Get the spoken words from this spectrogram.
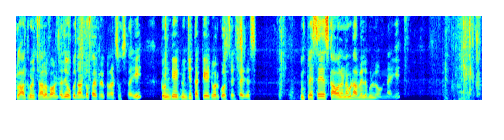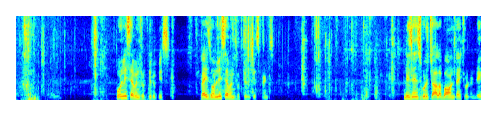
క్లాత్ కూడా చాలా బాగుంటుంది. ఒక దాంట్లో ఫైవ్ ఫైవ్ కలర్స్ వస్తాయి. ట్వంటీ ఎయిట్ నుంచి థర్టీ ఎయిట్ వరకు వస్తాయి సైజెస్ ప్లస్ సైజెస్ కావాలన్నా కూడా అవైలబుల్లో ఉన్నాయి. Only seven fifty rupees. Price only seven fifty rupees friends. Designs కూడా చాలా బాగుంటాయి చూడండి.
